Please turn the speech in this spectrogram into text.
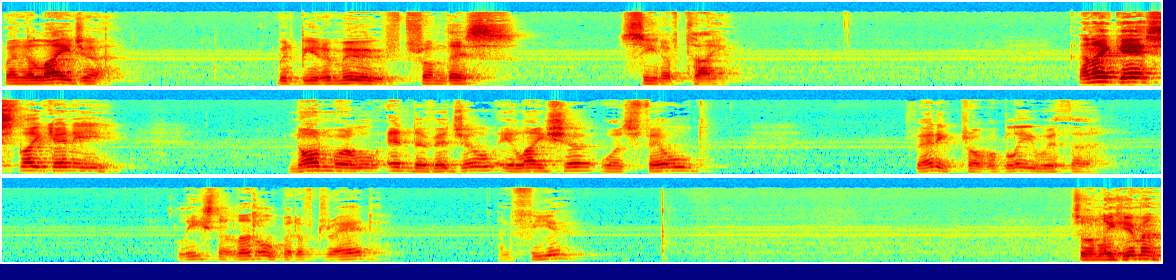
when Elijah would be removed from this scene of time. And I guess, like any normal individual, Elisha was filled very probably with a, at least a little bit of dread and fear. It's only human.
